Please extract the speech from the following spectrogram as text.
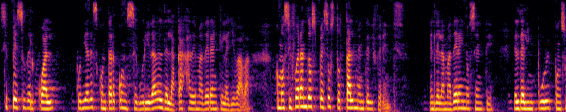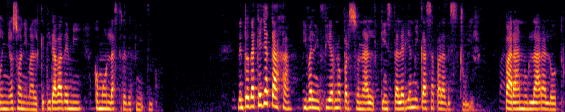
ese peso del cual podía descontar con seguridad el de la caja de madera en que la llevaba, como si fueran dos pesos totalmente diferentes, el de la madera inocente, el del impuro y ponzoñoso animal que tiraba de mí como un lastre definitivo. Dentro de aquella caja iba el infierno personal que instalaría en mi casa para destruir, para anular al otro,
